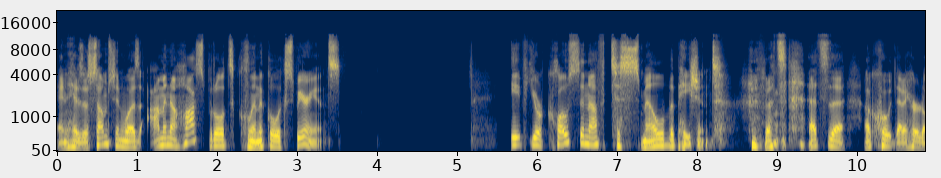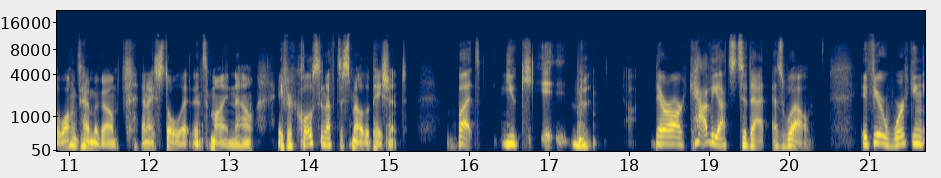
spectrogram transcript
And his assumption was I'm in a hospital, it's clinical experience. If you're close enough to smell the patient, that's that's the a quote that I heard a long time ago and I stole it and it's mine now. If you're close enough to smell the patient. But you there are caveats to that as well. If you're working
